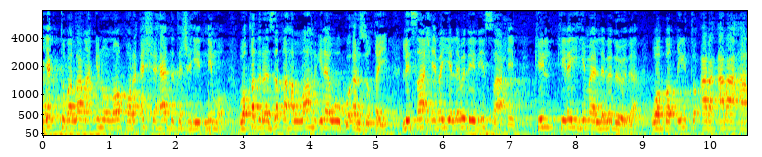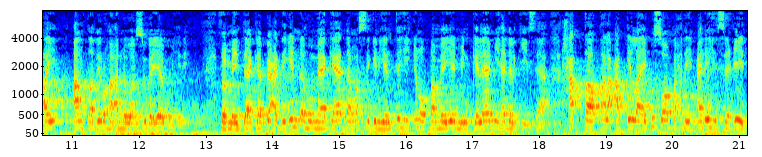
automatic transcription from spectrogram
an yaktuba lanaa inuu noo qoro ashahaadata shahiidnimo. Waqad rasaqaha allahu ilaah wuu ku arsuqay lisaaxibaya labadeedii saaxiib kilayhimaa labadooda. Wa baqiitu ana anaa haray antadiruha anna waan sugayaa buu yidhi. Uma intaa ka bacdi inahu maa kaada masigin yantahi inuu dhammeeyo min kalaami hadalkiisa xataa طalacat ilaa ay ku soo baxday calayhi saciid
